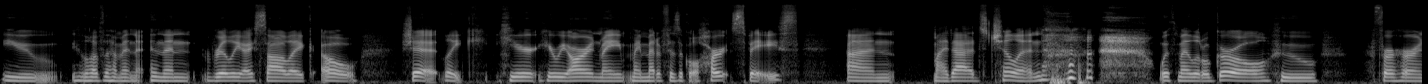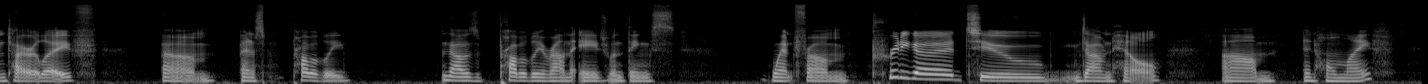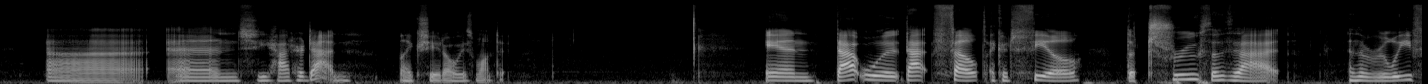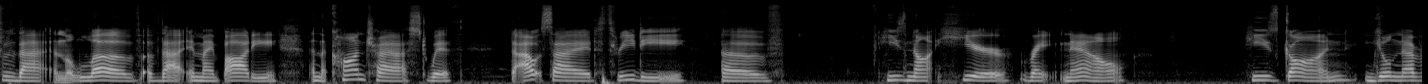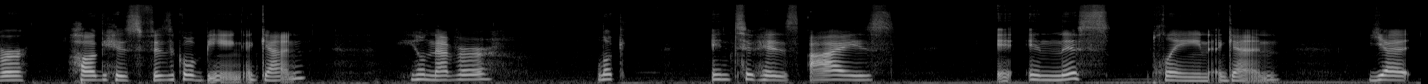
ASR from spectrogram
you, you love them. And, and then really I saw, like, oh, shit, like here here we are in my my metaphysical heart space and my dad's chilling with my little girl who for her entire life um and it's probably that was probably around the age when things went from pretty good to downhill um, in home life. Uh, and she had her dad like she had always wanted. And that would that felt I could feel the truth of that and the relief of that and the love of that in my body and the contrast with the outside 3D of he's not here right now. He's gone. You'll never hug his physical being again. You'll never look into his eyes in this plane again. Yet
